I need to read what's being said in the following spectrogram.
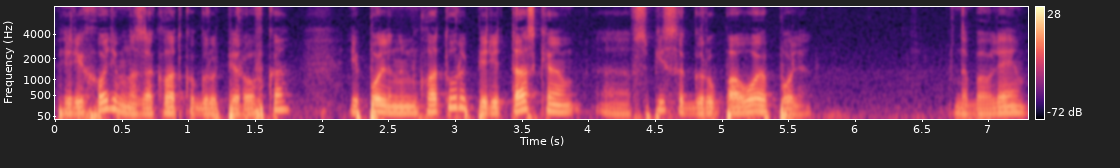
переходим на закладку группировка, и поле номенклатуры перетаскиваем э, в список групповое поле. Добавляем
